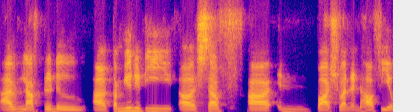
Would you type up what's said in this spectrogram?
I've loved to do uh, community uh, stuff uh, in past one and a half year.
